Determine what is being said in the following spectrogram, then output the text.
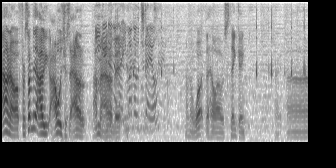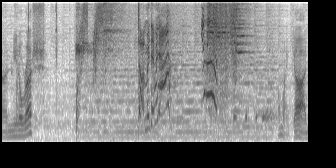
I don't know. For something, I, I was just out. Of, I'm out of it. I don't know what the hell I was thinking. All right, uh, needle rush. Oh my god.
